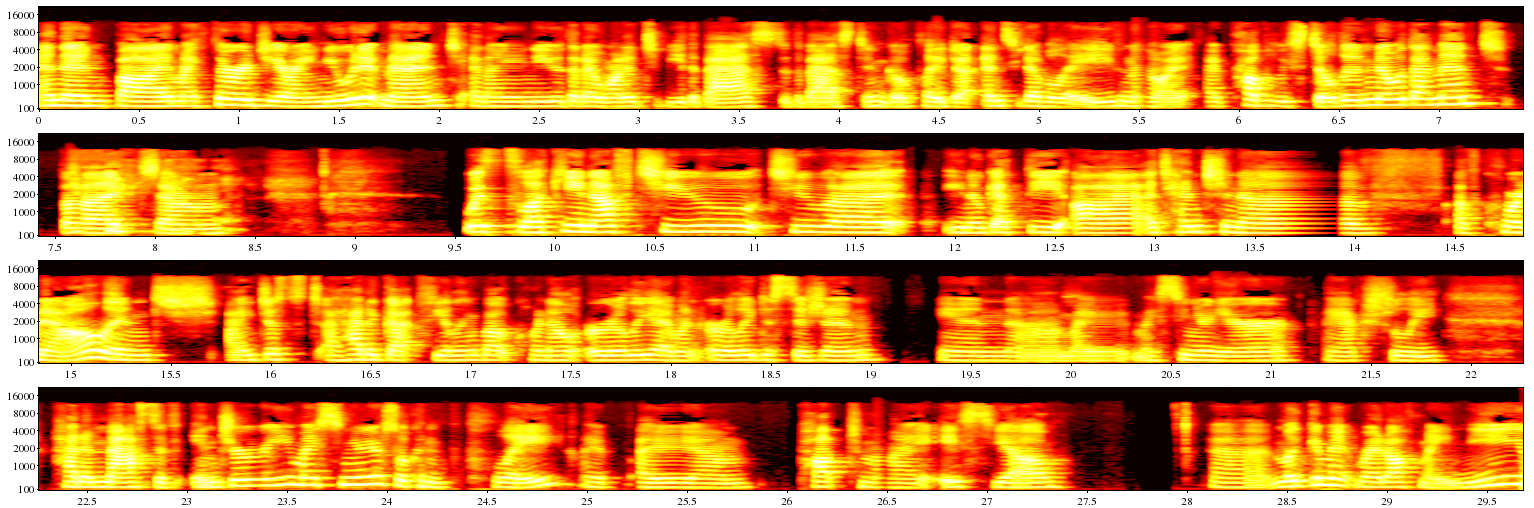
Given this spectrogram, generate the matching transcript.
and then by my third year, I knew what it meant, and I knew that I wanted to be the best of the best and go play NCAA, even though I, I probably still didn't know what that meant. But um, was lucky enough to to uh, you know get the uh, attention of of Cornell, and I just I had a gut feeling about Cornell early. I went early decision in uh, my my senior year. I actually had a massive injury my senior year, so I couldn't play. I I um, popped my ACL uh, ligament right off my knee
